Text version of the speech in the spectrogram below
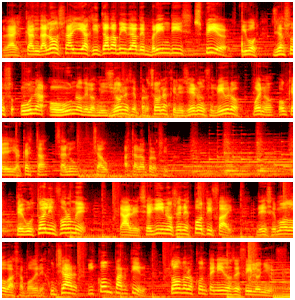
la escandalosa y agitada vida de Britney Spears. ¿Y vos, ya sos una o uno de los millones de personas que leyeron su libro? Bueno, ok, acá está. Salud, chau, hasta la próxima. ¿Te gustó el informe? Dale, seguinos en Spotify. De ese modo vas a poder escuchar y compartir todos los contenidos de Filo News.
